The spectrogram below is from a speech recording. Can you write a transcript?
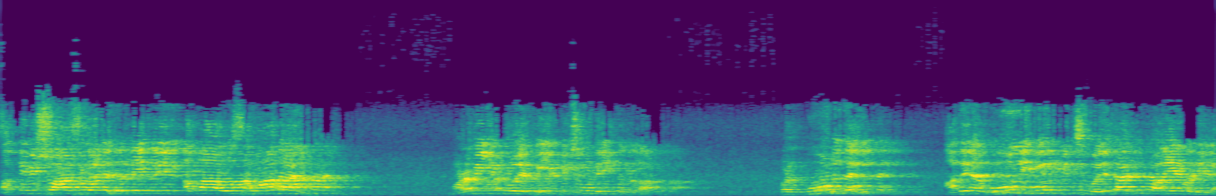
സത്യവിശ്വാസികളുടെ ഹൃദയങ്ങളിൽ അള്ളാഹു സമാധാനം മഴവെയ്യും പോലെ പെയ്യിപ്പിച്ചുകൊണ്ടിരിക്കുന്നതാണ്. അപ്പോൾ കൂടുതൽ അതിനെ ഊന്നി വീർപ്പിച്ച് വലുതാക്കി പറയേണ്ടതില്ല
